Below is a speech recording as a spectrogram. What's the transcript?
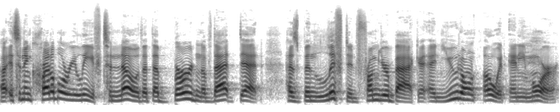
Uh, it's an incredible relief to know that the burden of that debt has been lifted from your back and you don't owe it anymore.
